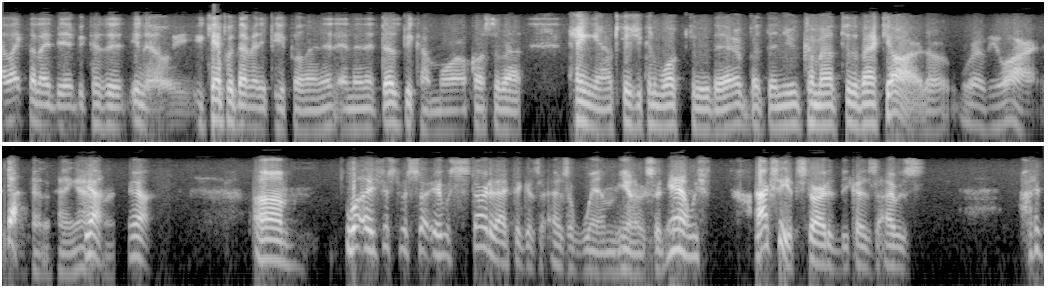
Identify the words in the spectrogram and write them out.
I like that idea because it, you know, you can't put that many people in it, and then it does become more, of course, about hanging out because you can walk through there, but then you come out to the backyard or wherever you are, and Yeah. kind of hang out. Yeah, right? yeah. Um, well, it just was. It was started, I think, as as a whim. You know, said, yeah, we. Should. Actually, it started because I was. How did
